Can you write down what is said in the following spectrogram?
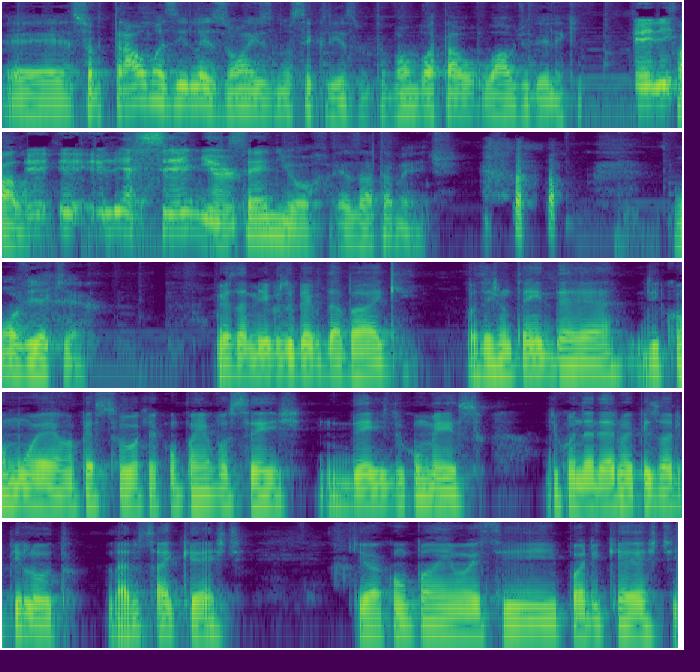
é, sobre traumas e lesões no ciclismo. Então vamos botar o, o áudio dele aqui. Ele, Fala. Ele é sênior. Sênior, exatamente. vamos ouvir aqui. Meus amigos do Beco da Bike, vocês não têm ideia de como é uma pessoa que acompanha vocês desde o começo, de quando ainda era um episódio piloto, lá do SciCast, que eu acompanho esse podcast,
